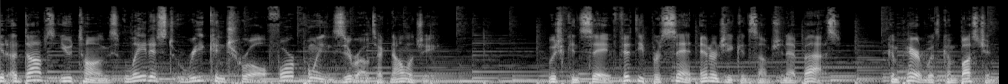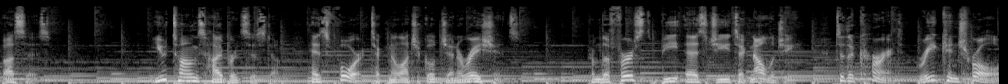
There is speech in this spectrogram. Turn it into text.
It adopts Yutong's latest ReCtrl 4.0 technology, which can save 50% energy consumption at best, compared with combustion buses. Yutong's hybrid system has four technological generations from the first BSG technology to the current ReCtrl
